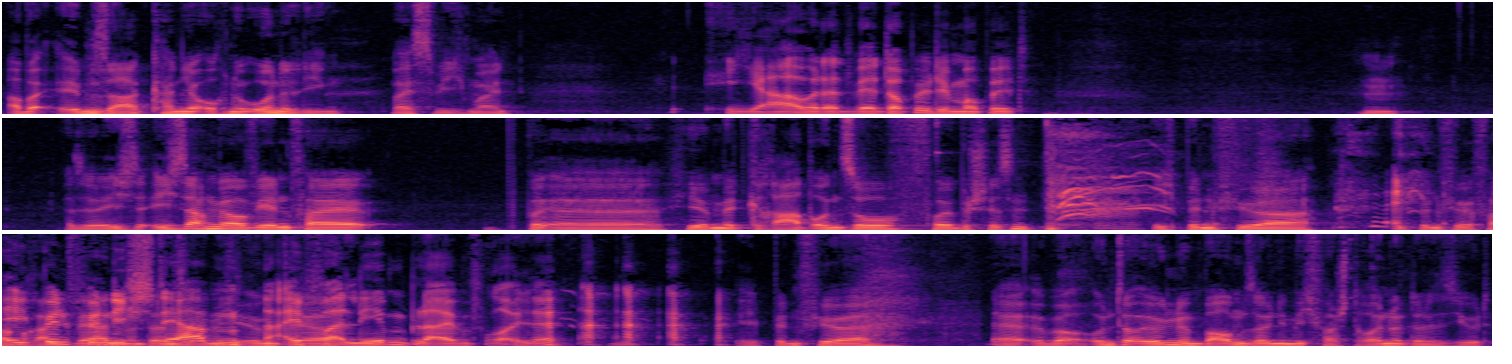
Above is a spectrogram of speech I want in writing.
Aber im Sarg kann ja auch eine Urne liegen. Weißt du, wie ich meine? ja, aber das wäre doppelt gemoppelt. Also ich, ich sag mir auf jeden Fall äh, hier mit Grab und so voll beschissen. Ich bin für ich bin für verbrannt Ich bin für werden nicht dann sterben, einfach leben bleiben, Freunde. Ich bin für äh, über unter irgendeinem Baum sollen die mich verstreuen und dann ist gut.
